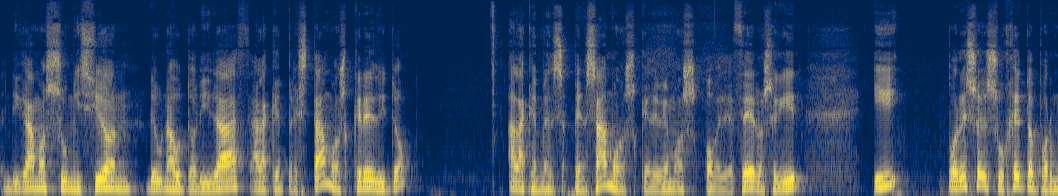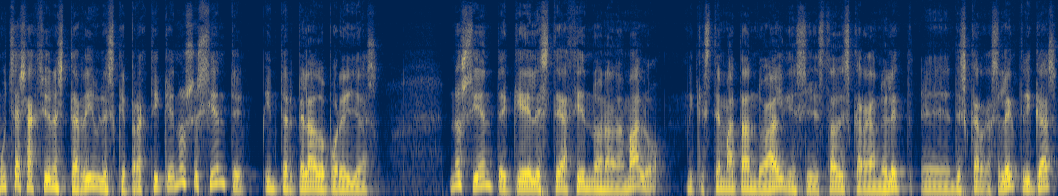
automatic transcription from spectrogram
digamos, sumisión de una autoridad a la que prestamos crédito, a la que pensamos que debemos obedecer o seguir, y por eso el sujeto, por muchas acciones terribles que practique, no se siente interpelado por ellas, no siente que él esté haciendo nada malo, ni que esté matando a alguien si le está descargando eh, descargas eléctricas,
